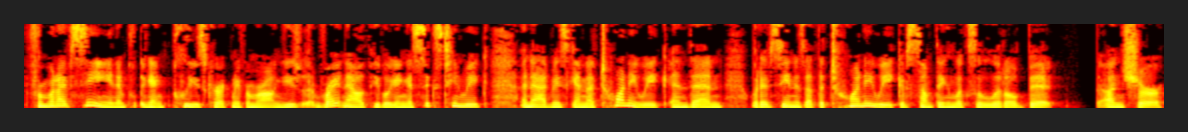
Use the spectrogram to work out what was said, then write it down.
from what I've seen, and again, please correct me if I'm wrong. Usually, right now, people are getting a 16 week anatomy scan, a 20 week, and then what I've seen is that the 20 week, if something looks a little bit unsure,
